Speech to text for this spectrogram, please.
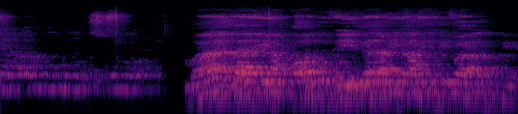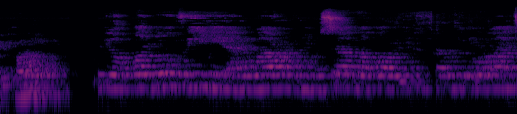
يوم الأسبوع ماذا يقال في ذلك الاحتفال يقض فيه أنواع مسابقة كقراءة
